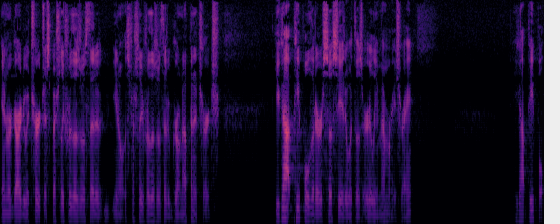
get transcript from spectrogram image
in regard to a church, especially for those of us that have, you know, especially for those of us that have grown up in a church, you got people that are associated with those early memories, right? You got people.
